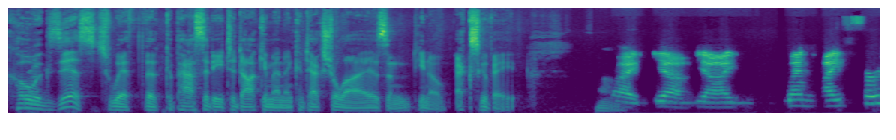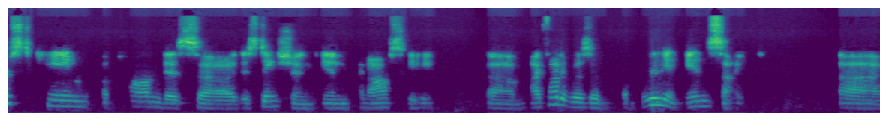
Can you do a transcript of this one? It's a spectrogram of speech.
coexists with the capacity to document and contextualize and you know excavate. Right. Yeah yeah. I when I first came upon this uh, distinction in Panofsky, um, I thought it was a, a brilliant insight uh,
